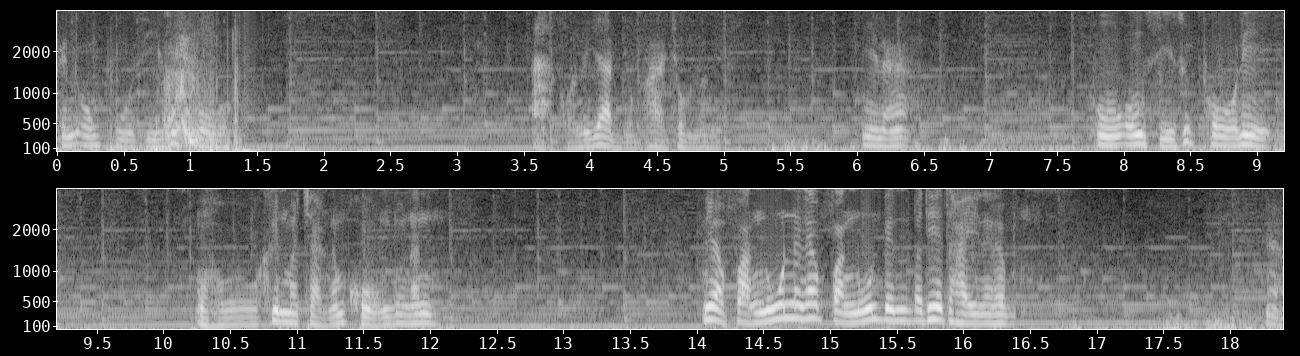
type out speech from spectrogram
เป็นองค์ปู่ศรีสุดโธอะขออนุญาตอยู่พาชมตรงนี้ นี่นะฮะ ปู่องค์ศรีสุดโธนี่ โอ้โห ขึ้นมาจากน้ำโขงตรงนั้น เนี่ยฝั่งนู้นนะครับ ฝั่งนู้นเป็นประเทศไทยนะครับเนี่ย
